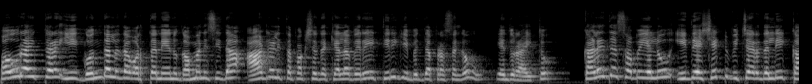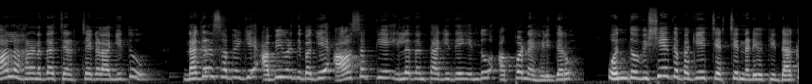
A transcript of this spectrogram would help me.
ಪೌರಾಯುಕ್ತರ ಈ ಗೊಂದಲದ ವರ್ತನೆಯನ್ನು ಗಮನಿಸಿದ ಆಡಳಿತ ಪಕ್ಷದ ಕೆಲವರೇ ತಿರುಗಿ ಬಿದ್ದ ಪ್ರಸಂಗವು ಎದುರಾಯಿತು. ಕಳೆದ ಸಭೆಯಲ್ಲೂ ಇದೇ ಶೆಡ್ ವಿಚಾರದಲ್ಲಿ ಕಾಲಹರಣದ ಚರ್ಚೆಗಳಾಗಿದ್ದು, ನಗರಸಭೆಗೆ ಅಭಿವೃದ್ಧಿ ಬಗ್ಗೆ ಆಸಕ್ತಿಯೇ ಇಲ್ಲದಂತಾಗಿದೆ ಎಂದು ಅಪ್ಪಣ್ಣ ಹೇಳಿದರು. ಒಂದು ವಿಷಯದ ಬಗ್ಗೆ ಚರ್ಚೆ ನಡೆಯುತ್ತಿದ್ದಾಗ,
